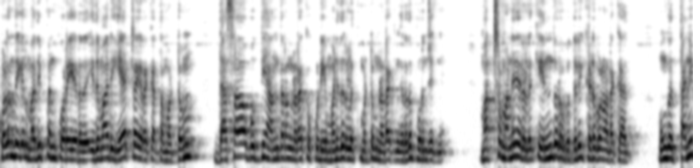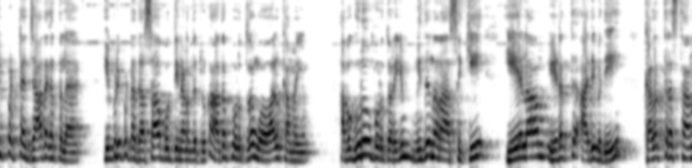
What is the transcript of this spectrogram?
குழந்தைகள் மதிப்பெண் குறையிறது இது மாதிரி ஏற்ற இறக்கத்தை மட்டும் தசா புத்தி அந்தரம் நடக்கக்கூடிய மனிதர்களுக்கு மட்டும் நடக்குங்கிறத புரிஞ்சுக்குங்க. மற்ற மனிதர்களுக்கு எந்த ரூபத்திலையும் கெடுபல் நடக்காது. உங்கள் தனிப்பட்ட ஜாதகத்தில் எப்படிப்பட்ட தசா புத்தி நடந்துட்டுருக்கோ அதை பொறுத்து தான் உங்கள் வாழ்க்கை அமையும். அப்போ குருவை பொறுத்த வரைக்கும் மிதுன ராசிக்கு ஏழாம் இடத்து அதிபதி கலத்திரஸ்தான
